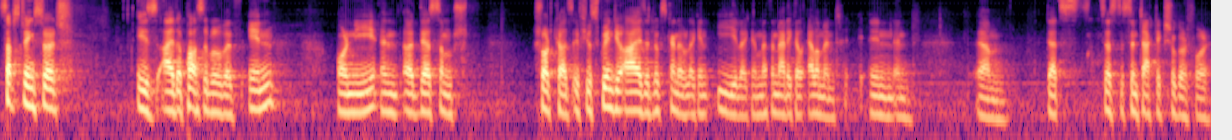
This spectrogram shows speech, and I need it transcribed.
substring search is either possible with in or ni, and uh, there's some sh shortcuts. If you squint your eyes, it looks kind of like an e, like a mathematical element in, and um, that's just the syntactic sugar for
